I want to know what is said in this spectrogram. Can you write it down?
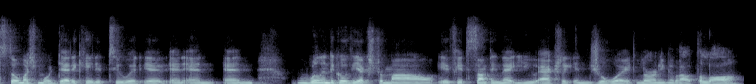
so much more dedicated to it and and and willing to go the extra mile if it's something that you actually enjoyed learning about the law.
